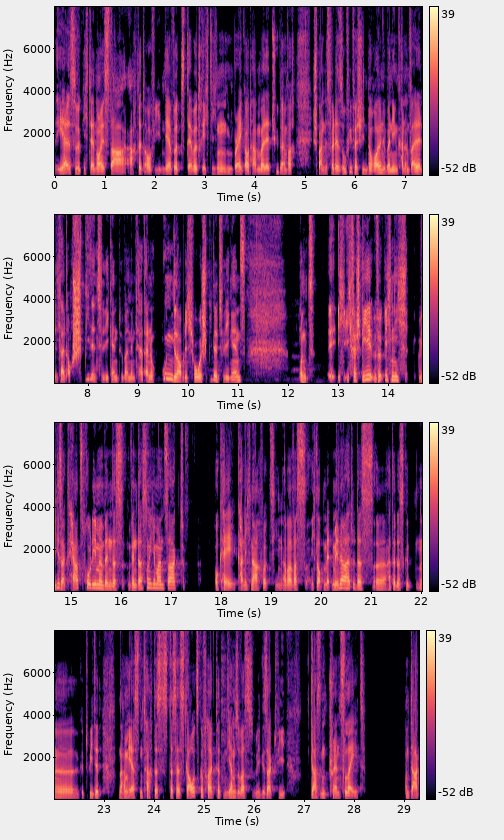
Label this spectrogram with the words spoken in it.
er ist wirklich der neue Star. Achtet auf ihn. Der wird, der wird richtig einen Breakout haben, weil der Typ einfach spannend ist, weil der so viele verschiedene Rollen übernehmen kann und weil er dich halt auch spielintelligent übernimmt. Er hat eine unglaublich hohe Spielintelligenz. Und ich, ich verstehe wirklich nicht, wie gesagt, Herzprobleme, wenn das, wenn das nur jemand sagt, okay, kann ich nachvollziehen. Aber was, ich glaube, Matt Miller hatte das, äh, hatte das äh, getweetet nach dem ersten Tag, dass, es, dass er Scouts gefragt hat und die haben sowas, wie gesagt, wie doesn't translate. Und da,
